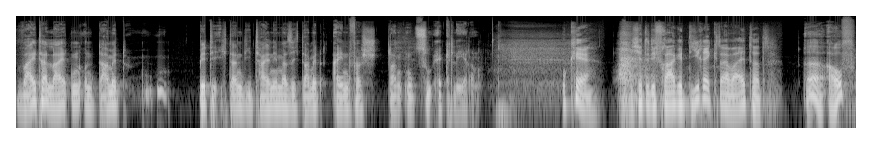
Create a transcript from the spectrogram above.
weiterleiten und damit bitte ich dann die Teilnehmer, sich damit einverstanden zu erklären. Okay. Ich hätte die Frage direkt erweitert. Ah, auf.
